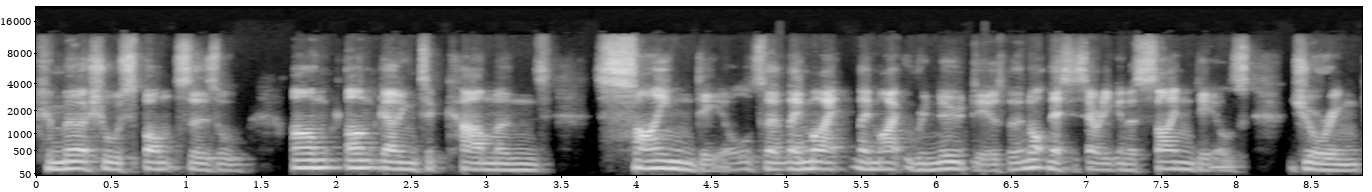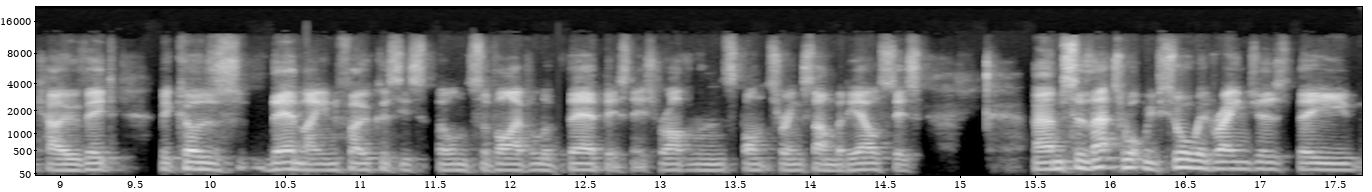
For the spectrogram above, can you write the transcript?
commercial sponsors aren't aren't going to come and sign deals. that they might they might renew deals, but they're not necessarily going to sign deals during COVID because their main focus is on survival of their business rather than sponsoring somebody else's. Um, so that's what we saw with Rangers, the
